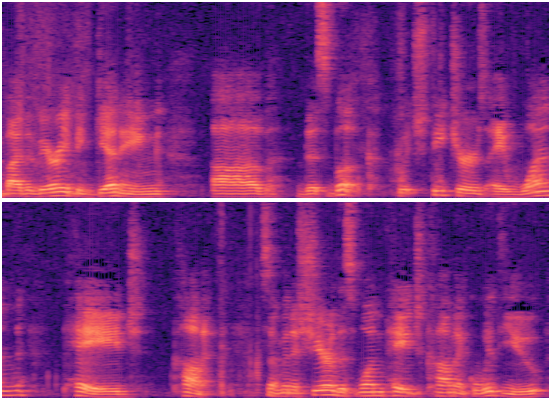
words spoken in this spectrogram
by the very beginning of this book, which features a one page comic. So I'm going to share this one page comic with you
